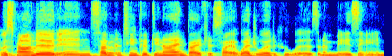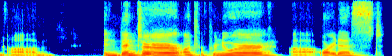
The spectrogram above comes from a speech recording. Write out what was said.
it was founded in 1759 by Josiah Wedgwood, who was an amazing um, inventor, entrepreneur, uh, artist,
